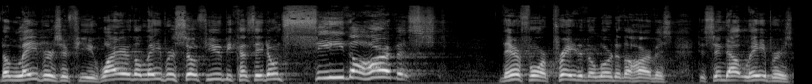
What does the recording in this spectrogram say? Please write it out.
The laborers are few. Why are the laborers so few? Because they don't see the harvest. Therefore, pray to the Lord of the harvest to send out laborers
